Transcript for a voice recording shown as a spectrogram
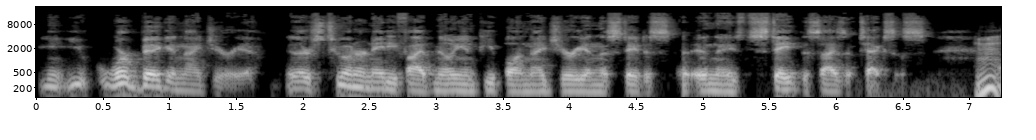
you, we're big in Nigeria. There's 285 million people in Nigeria in the state of, in a state the size of Texas. Hmm.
